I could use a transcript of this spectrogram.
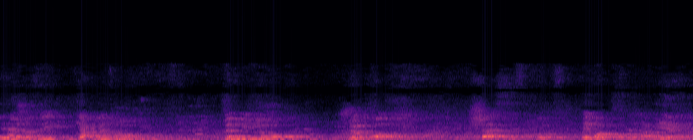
Et là, je fais quart de tour. Demi-tour, je crosse. Chasse et rock, c'est arrière.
